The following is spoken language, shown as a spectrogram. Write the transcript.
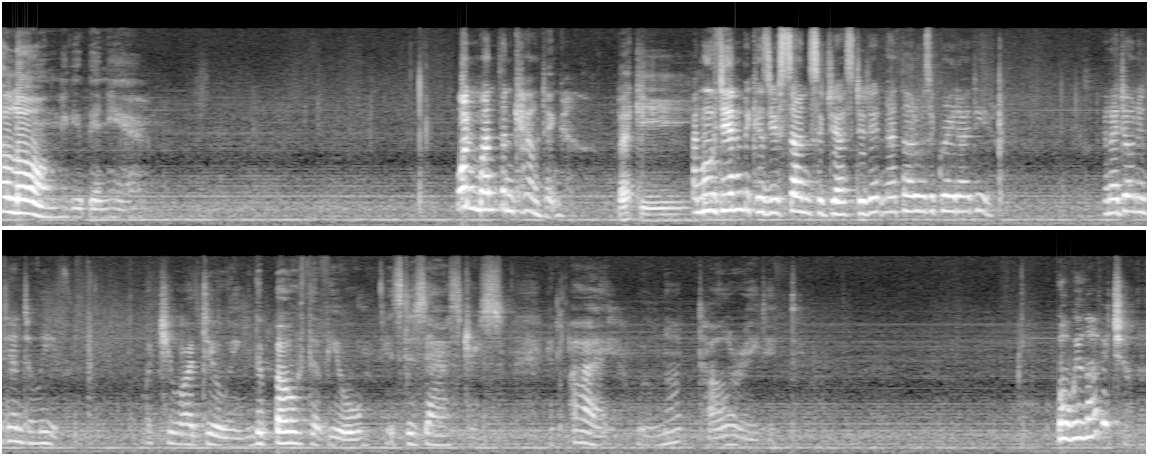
How long have you been here? One month and counting. Becky. I moved in because your son suggested it, and I thought it was a great idea. And I don't intend to leave. What you are doing, the both of you, is disastrous. And I will not tolerate it. Well, we love each other.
